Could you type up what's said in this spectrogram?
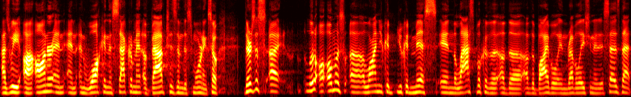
as we uh, honor and, and and walk in the sacrament of baptism this morning so there's this uh, little almost uh, a line you could you could miss in the last book of the of the of the bible in revelation and it says that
